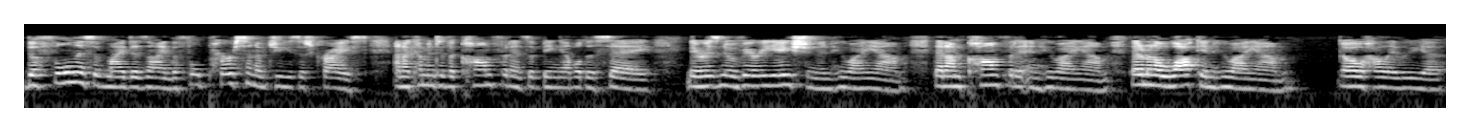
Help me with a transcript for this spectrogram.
the fullness of my design, the full person of Jesus Christ, and I come into the confidence of being able to say, there is no variation in who I am, that I'm confident in who I am, that I'm going to walk in who I am. Oh, hallelujah.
